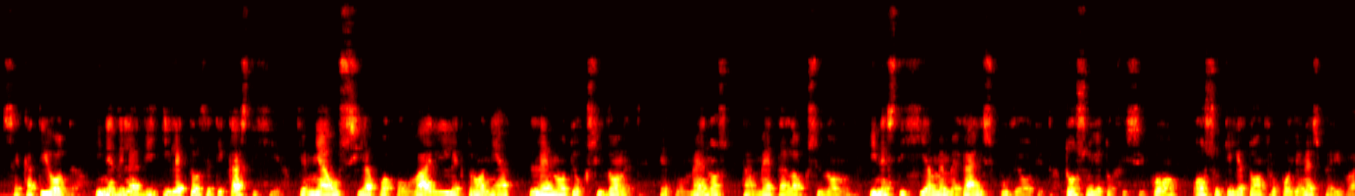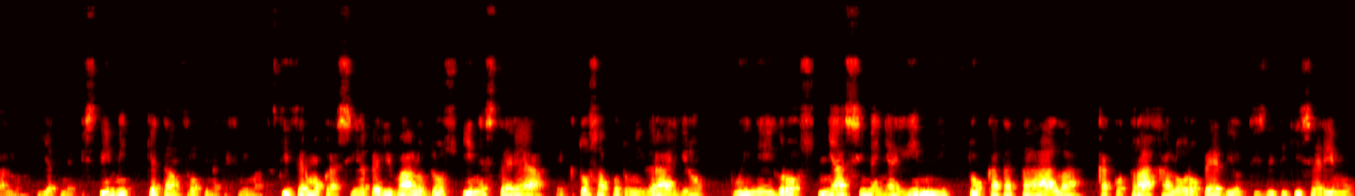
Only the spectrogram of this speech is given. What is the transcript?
σε κατιόντα. Είναι δηλαδή ηλεκτροθετικά στοιχεία και μια ουσία που αποβάλλει ηλεκτρόνια λέμε ότι οξυδώνεται. Επομένως, τα μέταλλα οξυδώνονται. Είναι στοιχεία με μεγάλη σπουδαιότητα, τόσο για το φυσικό όσο και για το ανθρωπογενές περιβάλλον, για την επιστήμη και τα ανθρώπινα τεχνήματα. Στη θερμοκρασία περιβάλλοντος είναι στερεά, εκτός από τον υδράργυρο που είναι υγρός. Μια ασημένια λίμνη το κατά τα άλλα κακοτράχαλο οροπέδιο της Δυτικής Ερήμου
